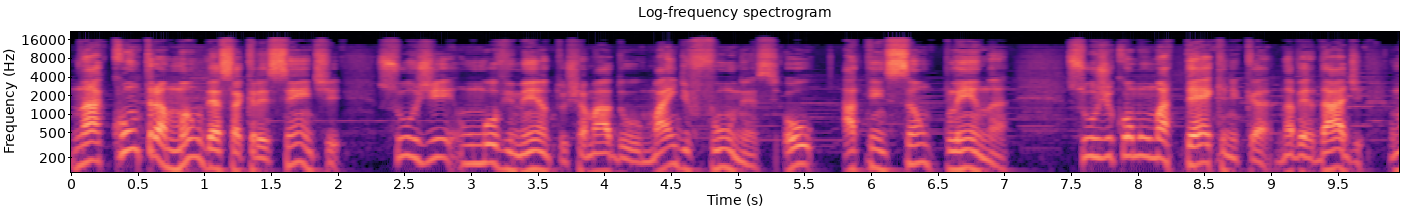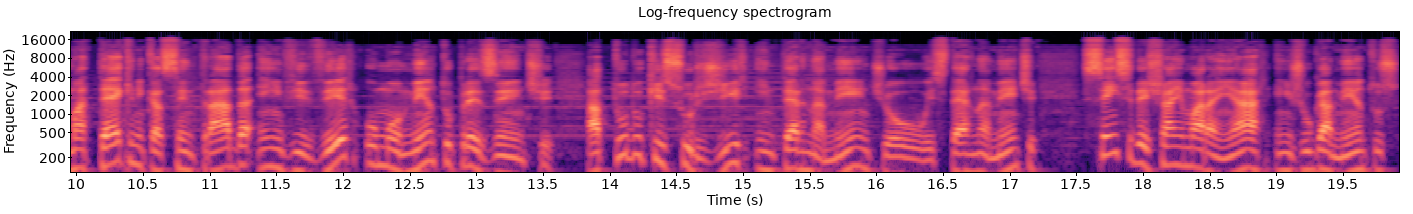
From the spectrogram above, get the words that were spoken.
Na contramão dessa crescente, surge um movimento chamado mindfulness ou atenção plena. Surge como uma técnica, na verdade, uma técnica centrada em viver o momento presente, a tudo que surgir internamente ou externamente sem se deixar emaranhar em julgamentos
